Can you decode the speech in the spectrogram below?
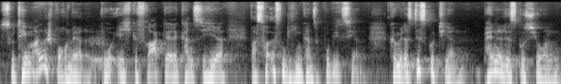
zu Themen angesprochen werde, mhm. wo ich gefragt werde, kannst du hier was veröffentlichen, kannst du publizieren? Können wir das diskutieren? Panel-Diskussionen,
